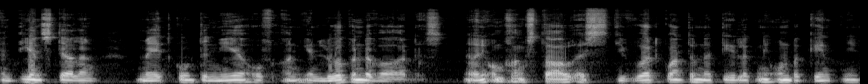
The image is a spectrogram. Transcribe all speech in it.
in teenstelling met kontinue of aaneenlopende waardes. Nou in die omgangstaal is die woord kwantum natuurlik nie onbekend nie.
